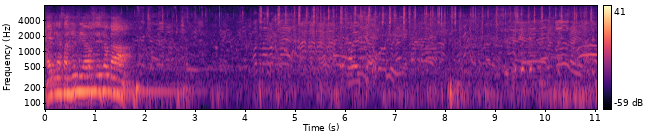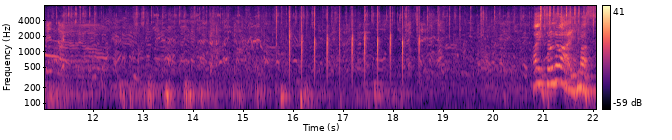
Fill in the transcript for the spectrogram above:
はい、皆さん準備よろしいでしょうか？はい、それでは行きます。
